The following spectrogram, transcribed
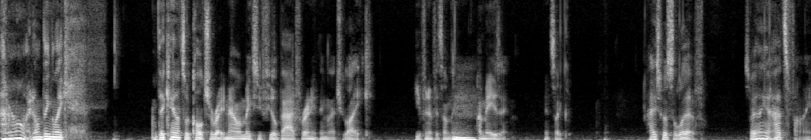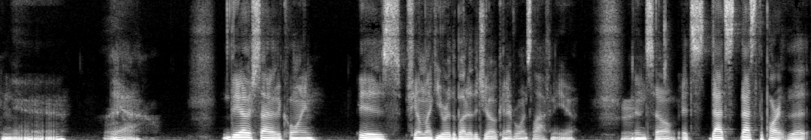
I don't know. I don't think like the cancel culture right now makes you feel bad for anything that you like, even if it's something mm. amazing. It's like how are you supposed to live? So I think that's fine. Yeah. Yeah. The other side of the coin is feeling like you are the butt of the joke and everyone's laughing at you. Mm. And so it's that's that's the part that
